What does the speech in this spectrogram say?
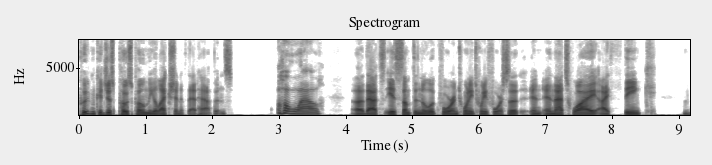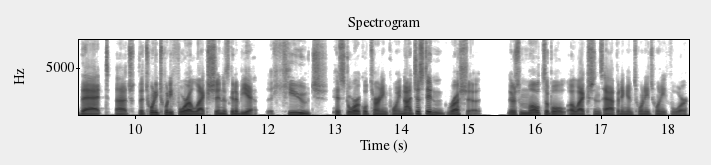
Putin could just postpone the election if that happens. Oh wow. Uh, that's is something to look for in 2024. So, and and that's why I think that uh, the 2024 election is going to be a, a huge historical turning point, not just in Russia. There's multiple elections happening in 2024,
